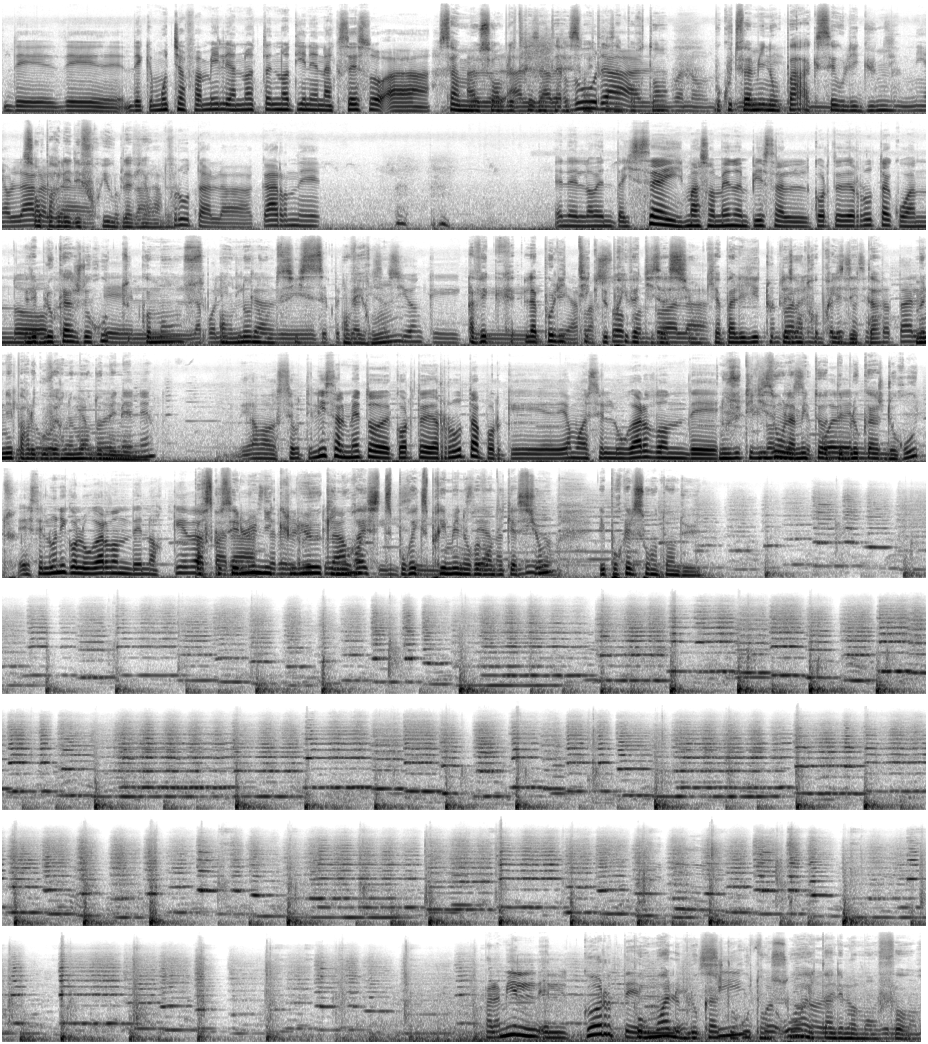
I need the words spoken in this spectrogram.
de, de, de, que muchas familias no, no tienen acceso a, Ça me semble très intéressant et très important. Beaucoup de familles n'ont pas accès aux légumes, sans parler des fruits ou de la viande. La fruta, la carne. En el 96, más o menos, empieza el corte de ruta cuando les blocages de route commencent en 96 environ, avec la politique de privatisation qui a balayé toutes les entreprises d'État menées par le gouvernement de Menem. Digamos, se utiliza el método de corte de ruta porque digamos, es el lugar donde nous utilisons la méthode des blocages de route es el único lugar donde nos queda parce que c'est l'unique lieu qui nous reste pour exprimer nos revendications et pour qu'elles soient entendues. Pour moi, le blocage de route en soi est un des moments forts.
